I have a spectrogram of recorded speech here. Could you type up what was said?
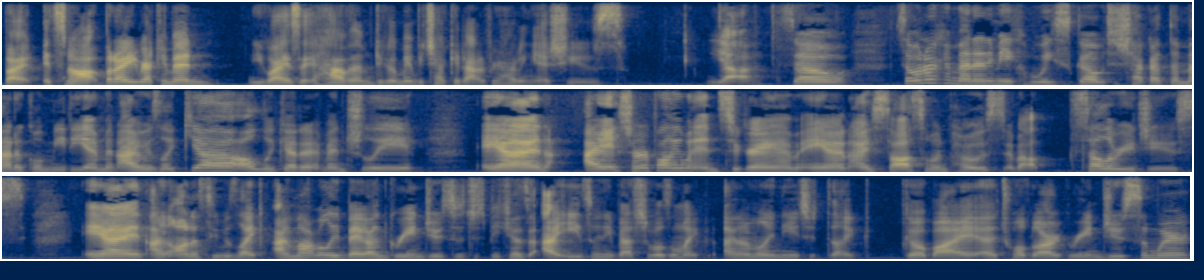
but it's not. But I recommend you guys that have them to go maybe check it out if you're having issues. Yeah. So, someone recommended me a couple weeks ago to check out the medical medium and i was like yeah i'll look at it eventually and I started following on Instagram and I saw someone post about celery juice. And I honestly was like, I'm not really big on green juices just because I eat so many vegetables. I'm like, I don't really need to like go buy a $12 green juice somewhere.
